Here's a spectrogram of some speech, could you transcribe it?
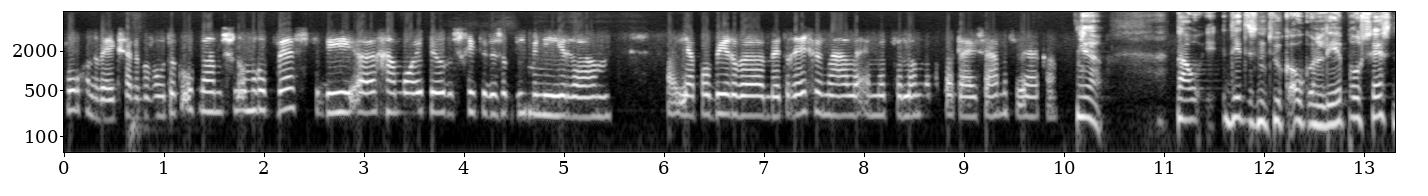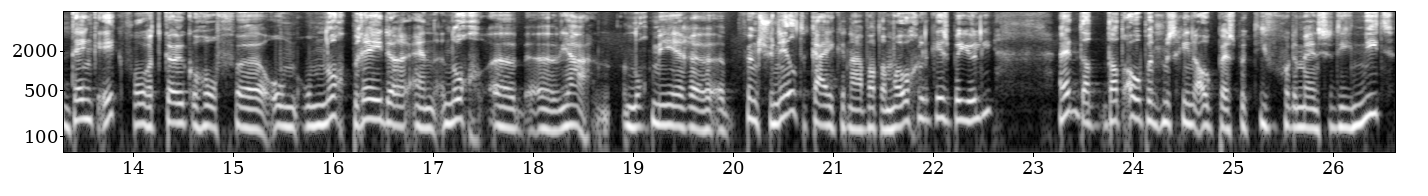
volgende week zijn er bijvoorbeeld ook opnames van Omroep West. Die gaan mooie beelden schieten, dus op die manier... Um, ja, proberen we met regionale en met de landelijke partijen samen te werken. Ja, nou, dit is natuurlijk ook een leerproces, denk ik, voor het Keukenhof... Uh, om, om nog breder en nog, uh, uh, ja, nog meer functioneel te kijken... naar wat er mogelijk is bij jullie. Hè, dat, dat opent misschien ook perspectieven voor de mensen... die niet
